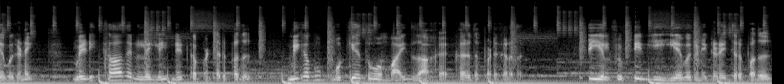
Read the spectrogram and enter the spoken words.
ஏவுகணை வெடிக்காத நிலையில் மீட்கப்பட்டிருப்பது மிகவும் முக்கியத்துவம் வாய்ந்ததாக கருதப்படுகிறது. பிஎல் பிப்டீன் இ ஏவுகணை கிடைத்திருப்பது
